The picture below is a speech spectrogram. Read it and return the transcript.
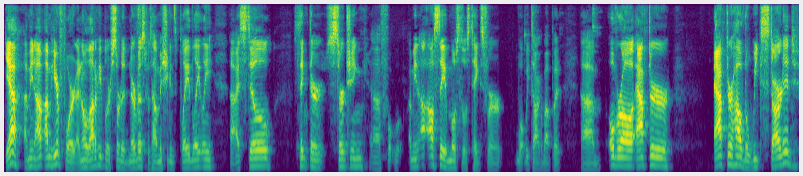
yeah, I mean, I'm here for it. I know a lot of people are sort of nervous with how Michigan's played lately. Uh, I still think they're searching uh, for. I mean, I'll save most of those takes for what we talk about, but um, overall, after after how the week started,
